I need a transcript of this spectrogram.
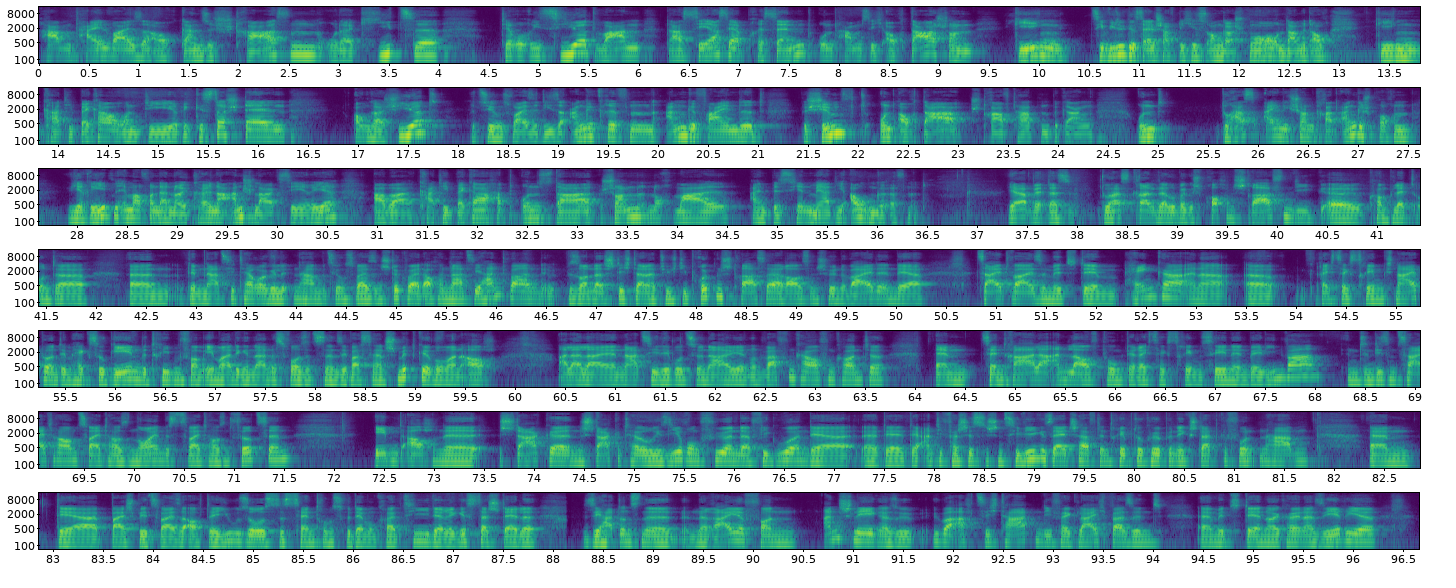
haben teilweise auch ganze Straßen oder Kieze terrorisiert, waren da sehr, sehr präsent und haben sich auch da schon gegen zivilgesellschaftliches Engagement und damit auch gegen Kati Becker und die Registerstellen engagiert, beziehungsweise diese angegriffen, angefeindet, beschimpft und auch da Straftaten begangen. Und du hast eigentlich schon gerade angesprochen, wir reden immer von der Neuköllner Anschlagsserie, aber Kathi Becker hat uns da schon noch mal ein bisschen mehr die Augen geöffnet. Ja, das, du hast gerade darüber gesprochen, Straßen, die äh, komplett unter äh, dem Nazi-Terror gelitten haben, beziehungsweise ein Stück weit auch in Nazi-Hand waren. Besonders sticht da natürlich die Brückenstraße heraus in Schöneweide, in der zeitweise mit dem Henker, einer äh, rechtsextremen Kneipe und dem Hexogen, betrieben vom ehemaligen Landesvorsitzenden Sebastian Schmidtke, wo man auch allerlei Nazi-Devotionalien und Waffen kaufen konnte, ähm, zentraler Anlaufpunkt der rechtsextremen Szene in Berlin war. Und in diesem Zeitraum 2009 bis 2014 eben auch eine starke, eine starke Terrorisierung führender Figuren der, äh, der, der antifaschistischen Zivilgesellschaft in Treptow-Köpenick stattgefunden haben. Ähm, der beispielsweise auch der Jusos, des Zentrums für Demokratie, der Registerstelle. Sie hat uns eine, eine Reihe von Anschlägen, also über 80 Taten, die vergleichbar sind äh, mit der Neuköllner Serie,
